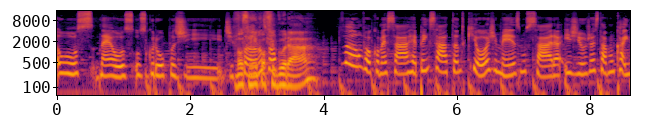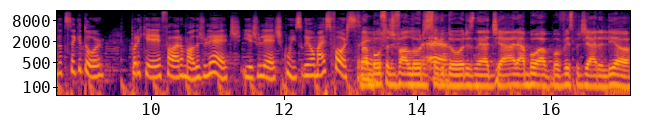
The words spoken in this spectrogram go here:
os, né, os, os grupos de, de Vão se fãs vão, reconfigurar. vão, vão começar a repensar. Tanto que hoje mesmo, Sara e Gil já estavam caindo de seguidor. Porque falaram mal da Juliette. E a Juliette, com isso, ganhou mais força. Na bolsa de valores, É. seguidores, né? A diária, a, Bo, a Bovespa diária ali, ó.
